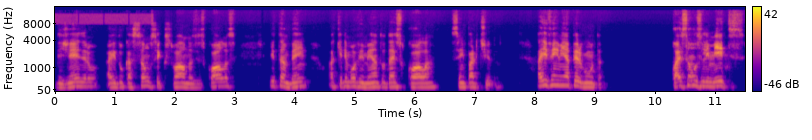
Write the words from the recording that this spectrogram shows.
de gênero, a educação sexual nas escolas e também aquele movimento da escola sem partido. Aí vem minha pergunta: quais são os limites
